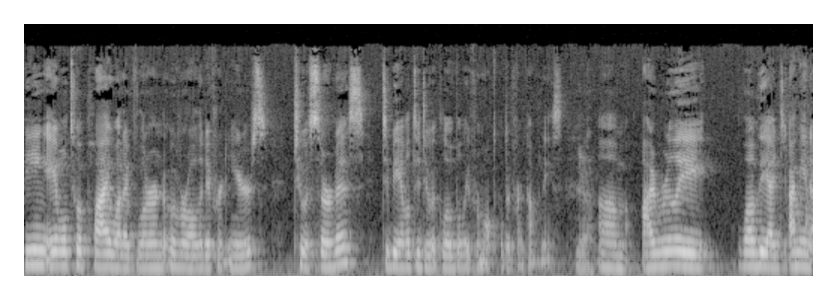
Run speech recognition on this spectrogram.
being able to apply what I've learned over all the different years to a service to be able to do it globally for multiple different companies. Yeah. Um, I really love the idea. I mean,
